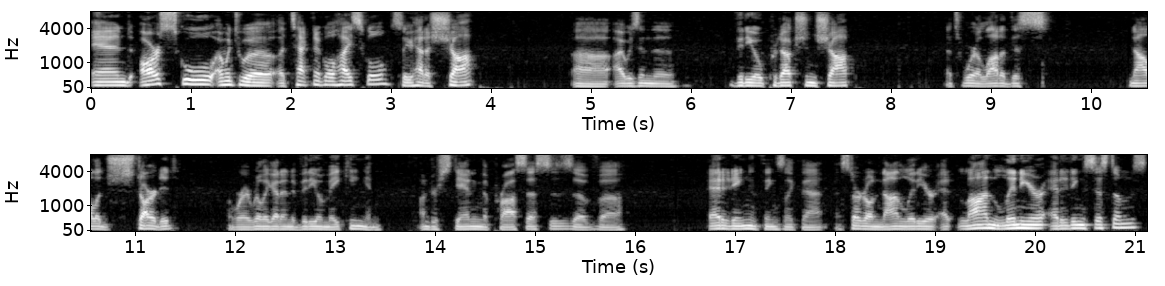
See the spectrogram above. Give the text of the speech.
and our school, I went to a, a technical high school, so you had a shop. Uh, I was in the video production shop. That's where a lot of this knowledge started, where I really got into video making and understanding the processes of uh, editing and things like that. I started on non-linear ed- non-linear editing systems,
